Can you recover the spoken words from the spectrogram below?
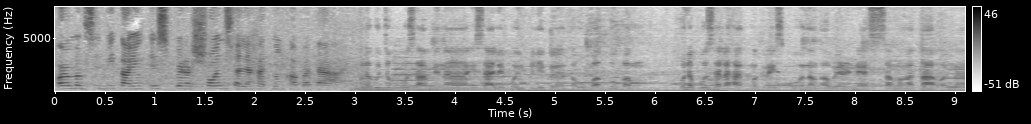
or magsilbi tayong inspirasyon sa lahat ng kabataan. Nagutok po sa amin na isali po yung pelikula na ito upang, una po sa lahat mag-raise po ng awareness sa mga tao na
